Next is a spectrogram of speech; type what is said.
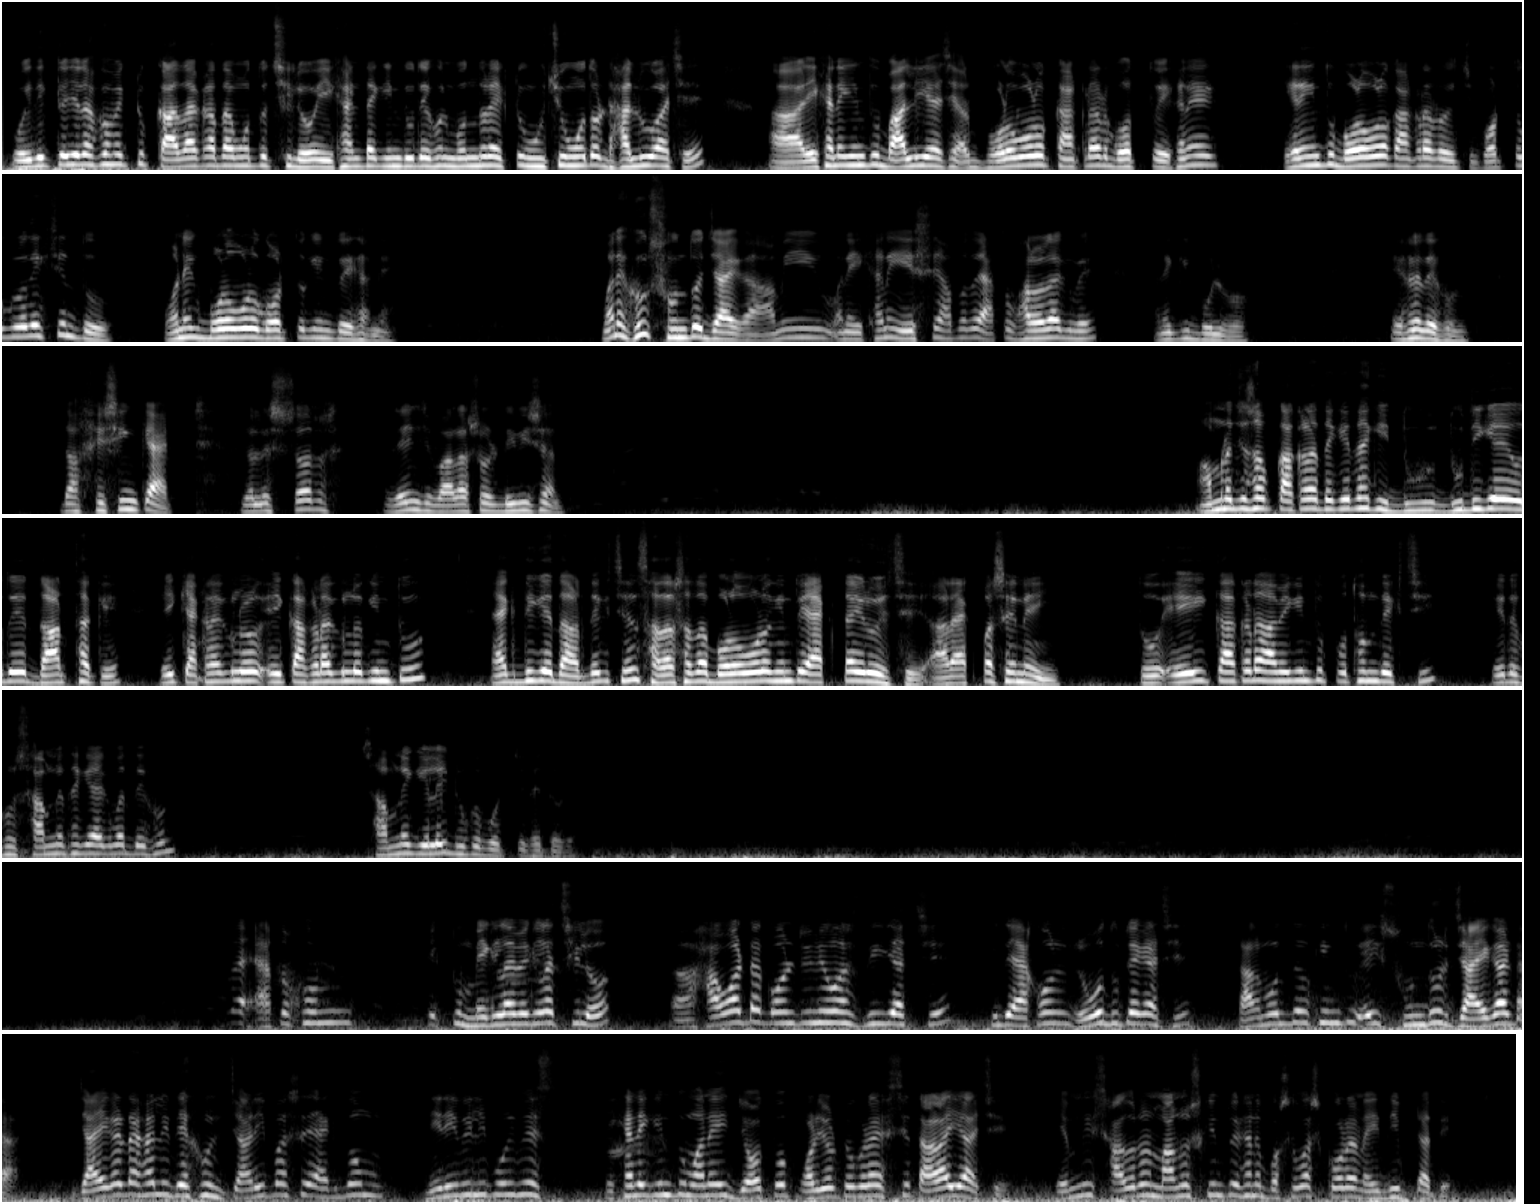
ওই দিকটা যেরকম একটু কাদা কাদা মতো ছিল, এইখানটা কিন্তু দেখুন বন্ধুরা একটু উঁচু মতো ঢালু আছে, আর এখানে কিন্তু বালি আছে, আর বড় বড় কাঁকড়ার গর্ত, এখানে এখানে কিন্তু বড় বড় কাঁকড়া রয়েছে। গর্তগুলো দেখছেন তো? অনেক বড় বড় গর্ত কিন্তু এখানে। মানে খুব সুন্দর জায়গা। আমি মানে এখানে এসে আপনাদের এত ভালো লাগবে মানে কি বলব? এখানে দেখুন, the fishing cat, Jaleswar range Balasore division. আমরা যেসব কাঁকড়া দেখে থাকি, দু, দুদিকে ওদের দাঁড় থাকে, এই কাঁকড়াগুলো এই কাঁকড়াগুলো কিন্তু একদিকে দাঁড়, দেখছেন? সাদা সাদা, বড় বড় কিন্তু একটাই রয়েছে আর এক পাশে নেই। তো এই কাঁকড়া আমি কিন্তু প্রথম দেখছি। এই দেখুন, সামনে থেকে একবার দেখুন। সামনে গেলেই ঢুকে পড়ছে ভেতরে। এতক্ষণ একটু মেঘলা মেঘলা ছিল হাওয়াটা কন্টিনিউয়াস দিয়ে যাচ্ছে, কিন্তু এখন রোদ উঠে গেছে। তার মধ্যেও কিন্তু এই সুন্দর জায়গাটা জায়গাটা খালি দেখুন, চারিপাশে একদম নিরিবিলি পরিবেশ। এখানে কিন্তু মানে যত পর্যটকরা এসছে তারাই আছে। এমনি সাধারণ মানুষ কিন্তু এখানে বসবাস করে না এই দ্বীপটাতে।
